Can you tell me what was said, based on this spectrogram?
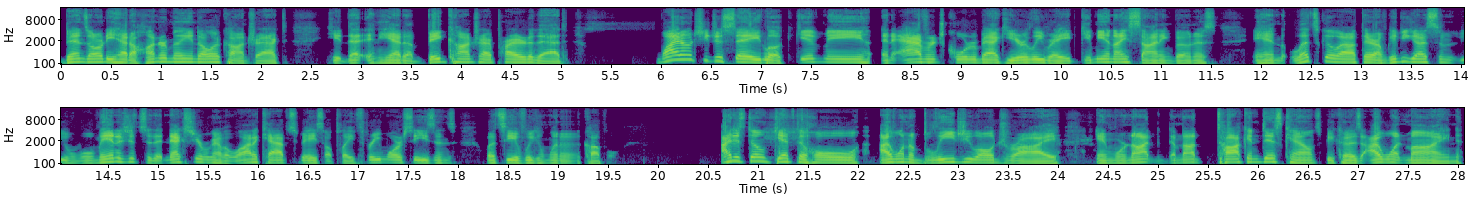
Ben's already had a hundred million dollar contract. He that and he had a big contract prior to that why don't you just say, look, give me an average quarterback yearly rate, give me a nice signing bonus, and let's go out there. I'll give you guys some, you know, we'll manage it so that next year we're to have a lot of cap space. I'll play three more seasons. Let's see if we can win a couple. I just don't get the whole, I want to bleed you all dry. And we're not, I'm not talking discounts because I want mine.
